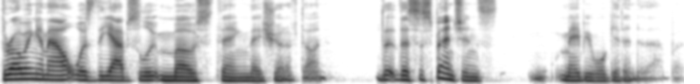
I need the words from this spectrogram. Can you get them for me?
Throwing him out was the absolute most thing they should have done. The, the suspensions, maybe we'll get into that, but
